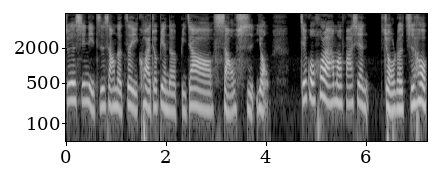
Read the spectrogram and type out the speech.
就是心理智商的这一块就变得比较少使用，结果后来他们发现久了之后，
